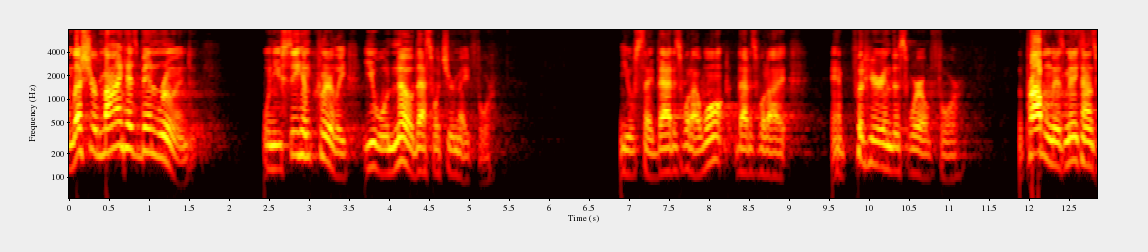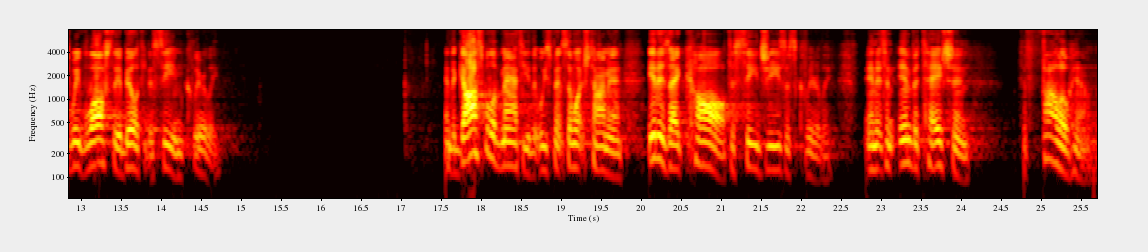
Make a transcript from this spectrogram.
unless your mind has been ruined, when you see him clearly, you will know that's what you're made for. You will say, That is what I want, that is what I am put here in this world for. The problem is, many times we've lost the ability to see him clearly. And the Gospel of Matthew that we spent so much time in, it is a call to see Jesus clearly. And it's an invitation to follow him.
